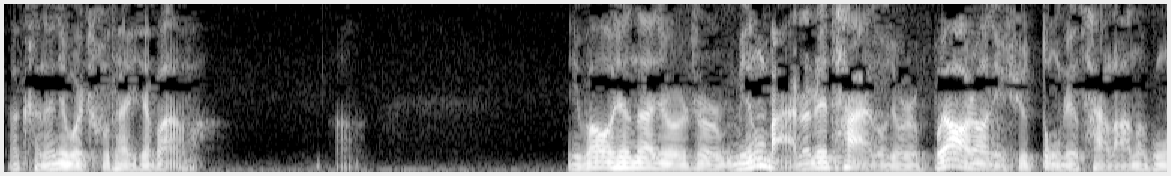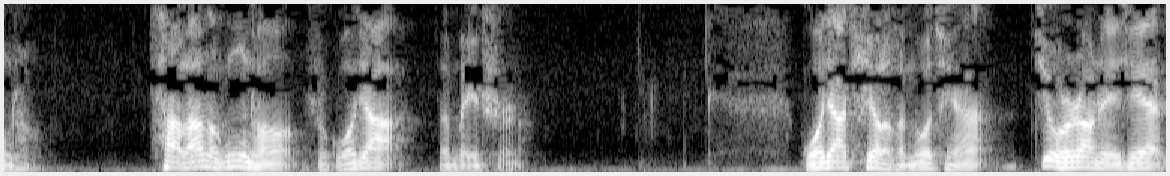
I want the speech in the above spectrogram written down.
那肯定就会出台一些办法。啊你包括现在就是就是明摆着这态度，就是不要让你去动这菜篮子工程，菜篮子工程是国家在维持的，国家贴了很多钱，就是让这些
